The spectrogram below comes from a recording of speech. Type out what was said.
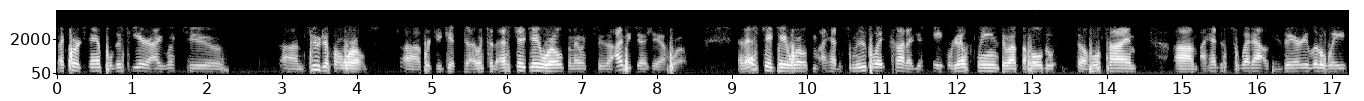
like for example, this year I went to um, two different worlds uh, for jiu-jitsu. I went to the SJJ World and I went to the IBJJF World. And the SJJ World, I had a smooth weight cut. I just ate real clean throughout the whole the whole time. Um, I had to sweat out very little weight,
